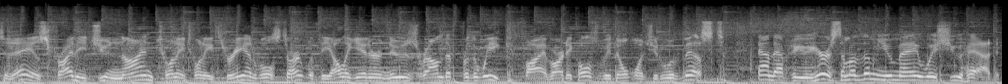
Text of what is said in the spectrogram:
Today is Friday, June 9, 2023, and we'll start with the Alligator News Roundup for the week. Five articles we don't want you to have missed. And after you hear some of them, you may wish you had.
